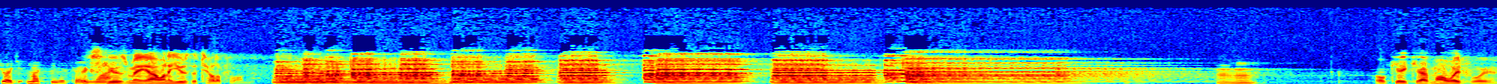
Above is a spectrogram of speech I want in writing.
George, it must be the same one. Excuse me. I want to use the telephone. Mm-hmm. Okay, Captain. I'll wait for you.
